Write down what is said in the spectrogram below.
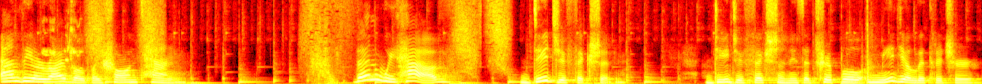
and The Arrival by Shaun Tan. Then we have digifiction. Digifiction is a triple media literature.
